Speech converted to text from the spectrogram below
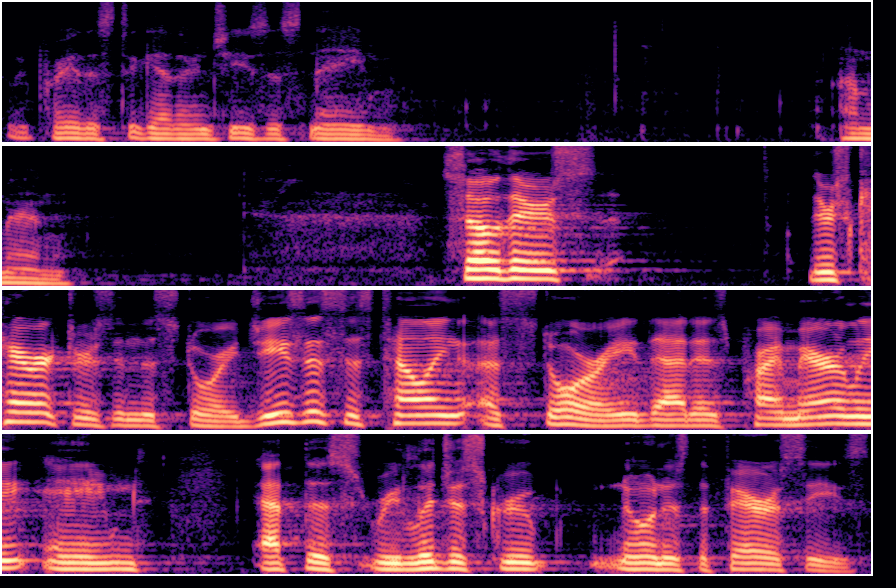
So we pray this together in Jesus' name. Amen. So there's there's characters in this story. Jesus is telling a story that is primarily aimed at this religious group known as the Pharisees.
